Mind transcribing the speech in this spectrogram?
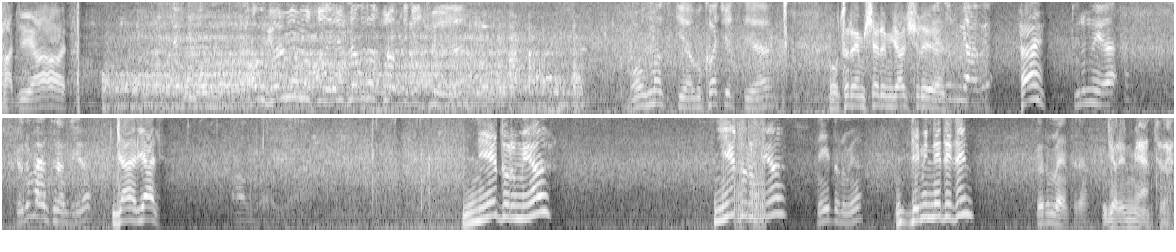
Hadi ya. Abi görmüyor musun? Herif ne kadar süratli geçiyor ya. Olmaz ki ya bu kaç etti ya. Otur hemşerim gel şuraya. Niye durmuyor abi? He? Durmuyor. Görünmeyen tren diyor. Gel gel. Allah Niye durmuyor? Niye durmuyor? Neyi durmuyor? Demin ne dedin? Görünmeyen tren. Görünmeyen tren.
